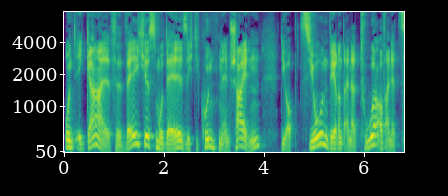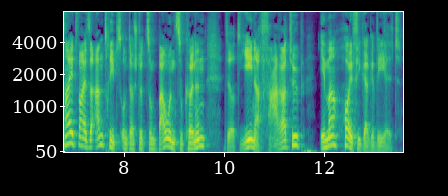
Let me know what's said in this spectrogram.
Und egal für welches Modell sich die Kunden entscheiden, die Option während einer Tour auf eine zeitweise Antriebsunterstützung bauen zu können, wird je nach Fahrertyp immer häufiger gewählt.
